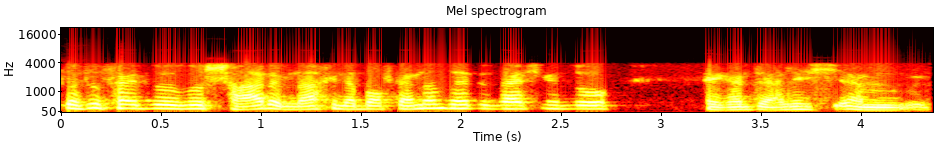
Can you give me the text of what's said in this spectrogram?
das ist halt so, so schade im Nachhinein. Aber auf der anderen Seite sage ich mir so, ey, ganz ehrlich, ähm,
